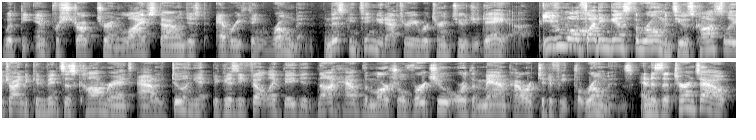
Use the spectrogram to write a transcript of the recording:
with the infrastructure and lifestyle and just everything Roman. And this continued after he returned to Judea. Even while fighting against the Romans, he was constantly trying to convince his comrades out of doing it because he felt like they did not have the martial virtue or the manpower to defeat the Romans. And as it turns out,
